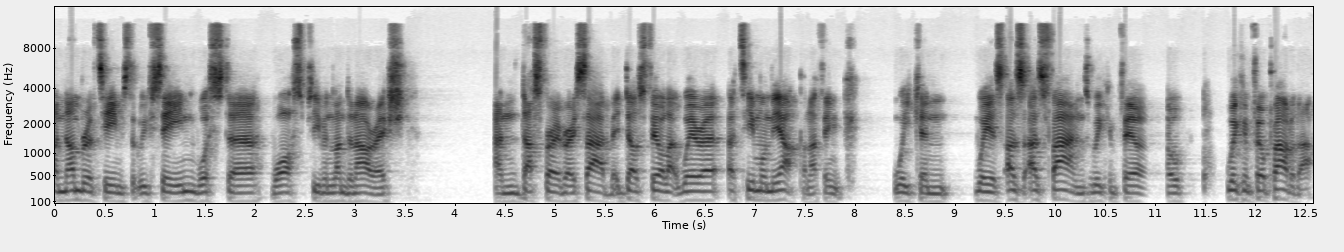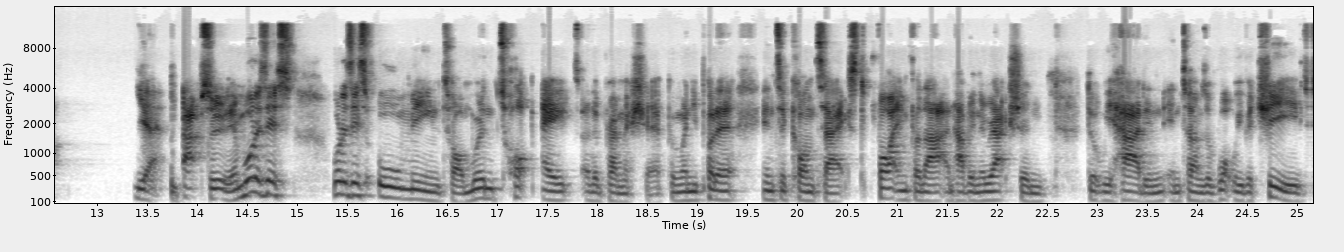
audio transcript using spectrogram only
a number of teams that we've seen, Worcester, Wasps, even London Irish, and that's very very sad. But it does feel like we're a, a team on the up, and I think we can we as, as as fans we can feel we can feel proud of that. Yeah, absolutely. And what is this what does this all mean, Tom? We're in top eight of the Premiership, and when you put it into context, fighting for that and having the reaction that we had in in terms of what we've achieved,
